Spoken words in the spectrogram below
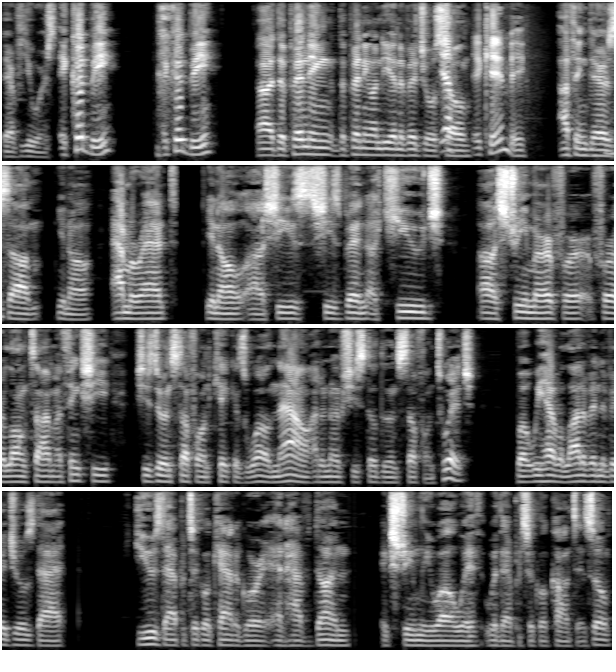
their viewers. It could be, it could be, uh, depending, depending on the individual. Yeah, so it can be. I think there's um, you know, Amouranth, you know, uh, she's she's been a huge uh streamer for for a long time. I think she she's doing stuff on Kick as well now. I don't know if she's still doing stuff on Twitch, but we have a lot of individuals that use that particular category and have done extremely well with with that particular content. So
